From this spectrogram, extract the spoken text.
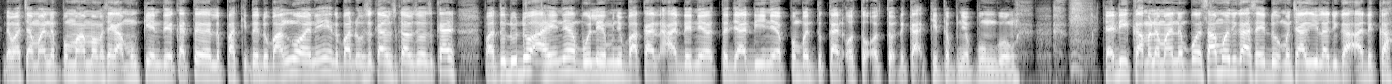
dan macam mana pemahaman masyarakat. Mungkin dia kata lepas kita duduk bangun ni, lepas duduk sukan, sukan, sukan, sukan, lepas tu duduk akhirnya boleh menyebabkan adanya terjadinya pembentukan otot-otot dekat kita punya punggung. Jadi kat mana-mana pun sama juga saya duduk mencarilah juga adakah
